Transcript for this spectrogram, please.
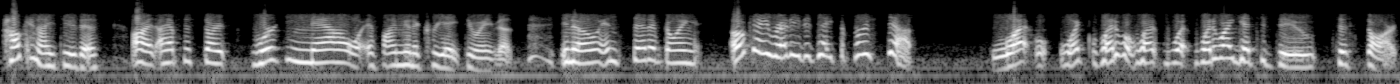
How can I do this? All right, I have to start working now if I'm going to create doing this. You know, instead of going, okay, ready to take the first step. What what what do, what what what do I get to do to start?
